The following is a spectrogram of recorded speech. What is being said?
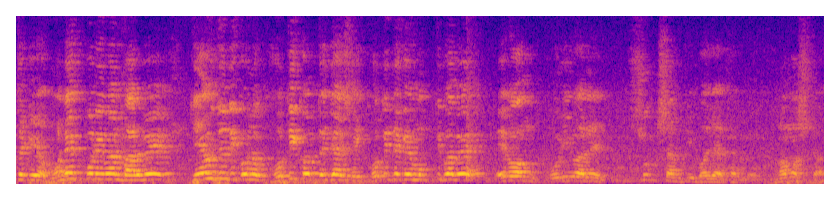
থেকে অনেক পরিমাণ বাড়বে। কেউ যদি কোনো ক্ষতি করতে যায়, সেই ক্ষতি থেকে মুক্তি পাবে এবং পরিবারের সুখ শান্তি বজায় থাকবে। নমস্কার।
